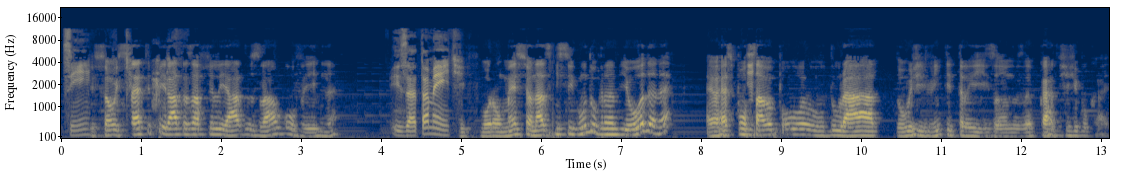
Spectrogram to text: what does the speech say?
Sim, Que são os sete piratas afiliados ao governo, né? exatamente. Que foram mencionados, que segundo o grande Yoda, né? É o responsável por durar hoje 23 anos, né? Por causa do Shichibukai.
